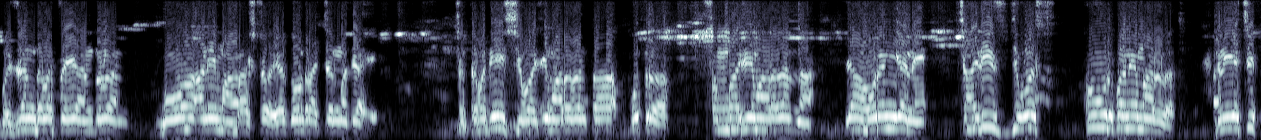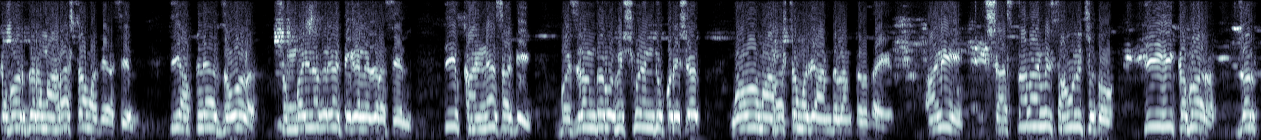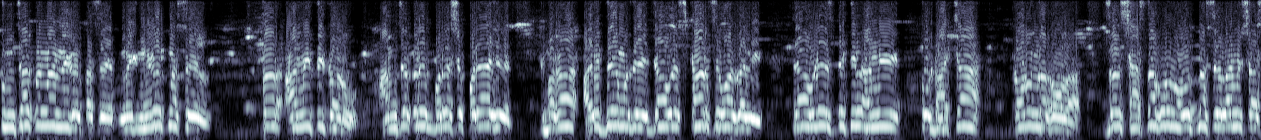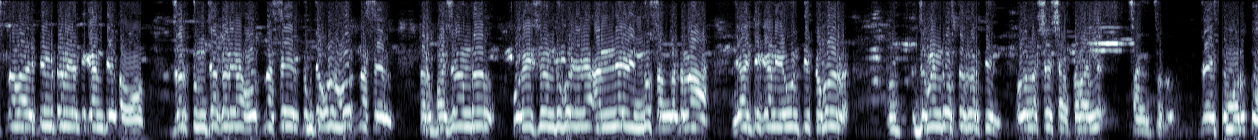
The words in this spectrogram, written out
बजरंग दलाचं हे आंदोलन गोवा आणि महाराष्ट्र या दोन राज्यांमध्ये आहे. छत्रपती शिवाजी महाराजांचा पुत्र संभाजी महाराजांना या औरंग्याने चाळीस दिवस क्रूरपणे मारलं. आणि याची कबर जर महाराष्ट्रामध्ये असेल ती आपल्या जवळ संभाजीनगर या ठिकाणी जर असेल ती काढण्यासाठी बजरंग दल व विश्व हिंदू परिषद गोवा महाराष्ट्रामध्ये आंदोलन करत आहे. आणि शासनाला आम्ही सांगू इच्छितो की ही कबर जर तुमच्याकडनं निघत असेल निघत नसेल तर आम्ही ती काढू. आमच्याकडे बरेचसे पर्याय आहेत की बघा अयोध्येमध्ये ज्या वेळेस कार सेवा झाली त्यावेळेस देखील आम्ही तो ढाचा काढून दाखवला. जर शासनाकडून होत नसेल आम्ही शासनाला अल्टिमेटम या ठिकाणी देत आहोत. जर तुमच्याकडे होत नसेल तुमच्याकडून होत नसेल तर बजरंग दल पोलीस हिंदू आणि अन्य हिंदू संघटना या ठिकाणी येऊन ती कबर जमीनदोस्त करतील. लक्षात शासनाला सांगितलं. जय समर्थ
